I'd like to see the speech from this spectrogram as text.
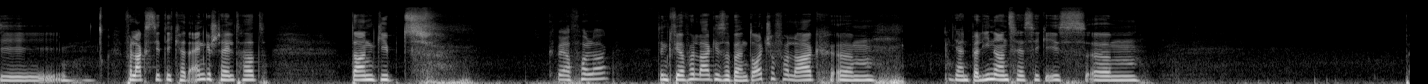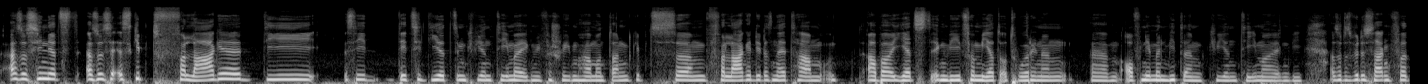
die Verlagstätigkeit eingestellt hat. Dann gibt es Querverlag. Den Querverlag ist aber ein deutscher Verlag, ähm, der in Berlin ansässig ist. Ähm, also sind jetzt, also es, es, gibt Verlage, die sie dezidiert dem queeren Thema irgendwie verschrieben haben und dann gibt es ähm, Verlage, die das nicht haben und aber jetzt irgendwie vermehrt Autorinnen ähm, aufnehmen mit einem queeren Thema irgendwie. Also das würde ich sagen, vor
